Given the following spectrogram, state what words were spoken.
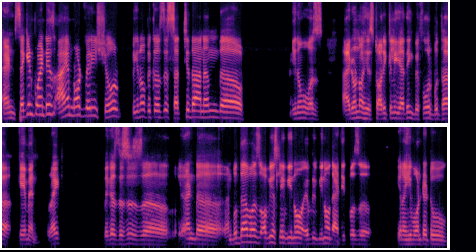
and second point is I am not very sure you know because this Satchidanand uh, you know was I don't know historically. I think before Buddha came in, right? Because this is uh, and uh, and Buddha was obviously we know every we know that it was uh, you know he wanted to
